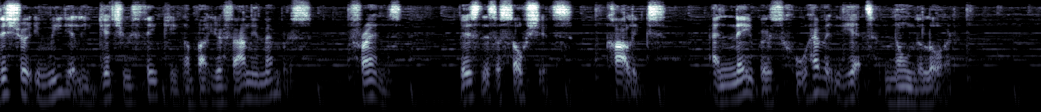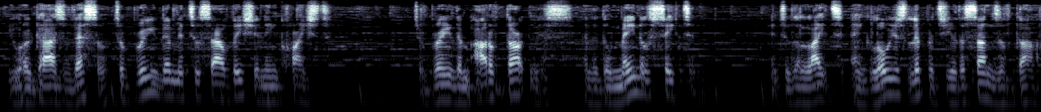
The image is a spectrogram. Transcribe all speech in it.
This should immediately get you thinking about your family members, friends, business associates, colleagues, and neighbors who haven't yet known the Lord. You are God's vessel to bring them into salvation in Christ, to bring them out of darkness and the domain of Satan into the light and glorious liberty of the sons of God.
